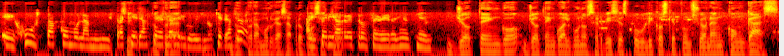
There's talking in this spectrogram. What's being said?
eh, justa como la ministra Sí, quiere hacerla y el gobierno quiere hacer. Doctora Murgas, a Ahí propósito, sería retroceder en el tiempo. yo tengo, yo tengo algunos servicios públicos que funcionan con gas.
